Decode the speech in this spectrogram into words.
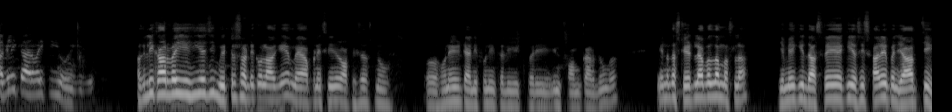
ਅਗਲੀ ਕਾਰਵਾਈ ਕੀ ਹੋਏਗੀ ਜੀ? ਅਗਲੀ ਕਾਰਵਾਈ ਇਹੀ ਹੈ ਜੀ ਮੀਟਰ ਸਾਡੇ ਕੋਲ ਆ ਗਏ। ਮੈਂ ਆਪਣੇ ਸੀਨੀਅਰ ਆਫੀਸਰਸ ਨੂੰ ਹੁਣੇ ਹੀ ਟੈਲੀਫੋਨਿਕਲੀ ਇੱਕ ਵਾਰੀ ਇਨਫੋਰਮ ਕਰ ਦੂੰਗਾ। ਇਹਨਾਂ ਦਾ ਸਟੇਟ ਲੈਵਲ ਦਾ ਮਸਲਾ ਜਿਵੇਂ ਕਿ ਦੱਸ ਰਹੇ ਹੈ ਕਿ ਅਸੀਂ ਸਾਰੇ ਪੰਜਾਬ 'ਚ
